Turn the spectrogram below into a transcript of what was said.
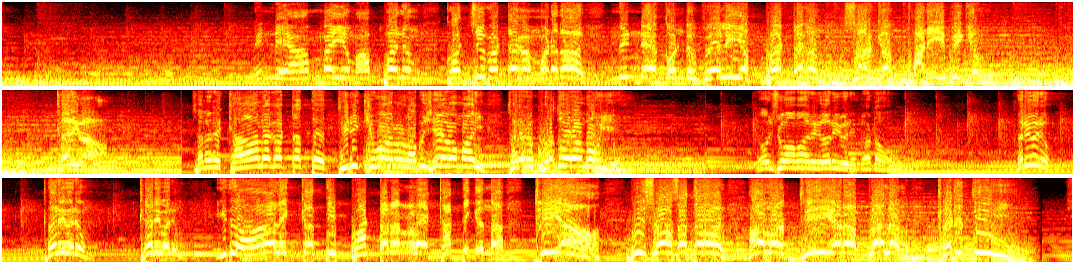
നിന്റെ അമ്മയും അപ്പനും കൊച്ചു പെട്ടകം പണിതാൽ നിന്നെ കൊണ്ട് വലിയ പെട്ടകം സ്വർഗം പണിയിപ്പിക്കും. ചിലര് കാലഘട്ടത്തെ തിരിക്കുവാനുള്ള അഭിഷേകമായി ചിലര് പുറത്തു വരാൻ പോവുകയാണ്. യോശുവാമാര് കയറി വരും കേട്ടോ. കയറി വരും. കയറി വരും. കയറി വരും. ഇത് ആളിക്കത്തി പട്ടണങ്ങളെ കത്തിക്കുന്ന തീയ. വിശ്വാസത്താൽ അവർ തീയുടെ ബലം കെടുത്തി.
